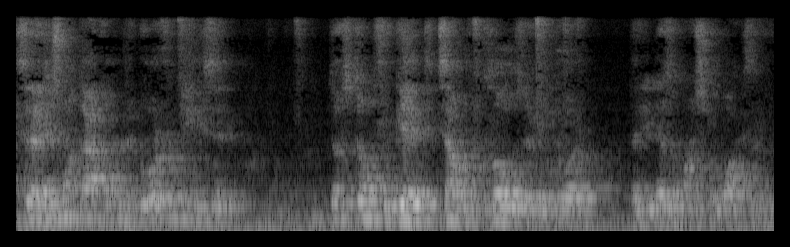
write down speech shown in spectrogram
I said, I just want God to open the door for me. And he said, just don't forget to tell him to close every door that he doesn't want you to walk through.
